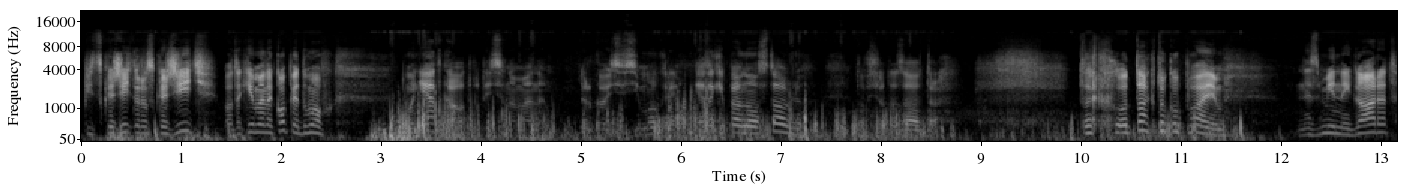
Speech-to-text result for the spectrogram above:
підскажіть, розкажіть. Отакий в мене коп, я думав, монетка, от подивіться на мене. Рукавиці всі мокрі. Я таки певно оставлю. Все до завтра. Так, отак то копаємо. Незмінний гарет.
